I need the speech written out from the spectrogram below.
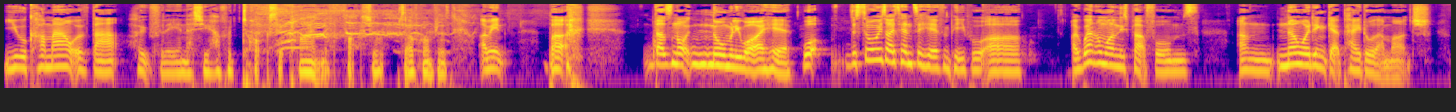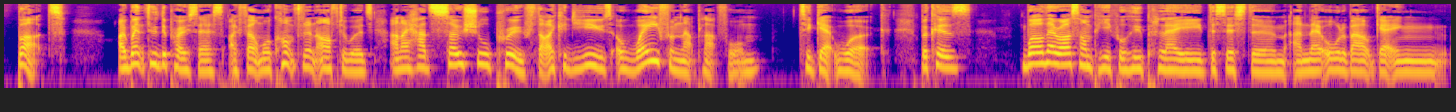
You will come out of that, hopefully, unless you have a toxic client that fucks your self confidence. I mean, but that's not normally what I hear. What the stories I tend to hear from people are I went on one of these platforms and no, I didn't get paid all that much, but I went through the process. I felt more confident afterwards, and I had social proof that I could use away from that platform to get work. Because while there are some people who play the system and they're all about getting,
